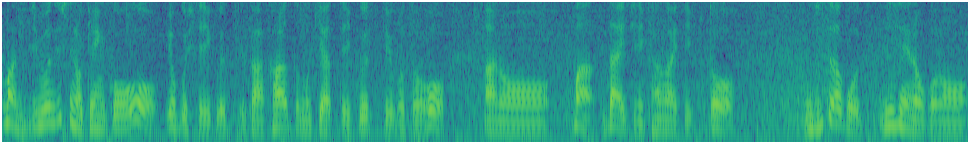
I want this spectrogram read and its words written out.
ーまあ、自分自身の健康を良くしていくっていうか体と向き合っていくっていうことをあの、まあ、第一に考えていくと実はこう人生のこの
